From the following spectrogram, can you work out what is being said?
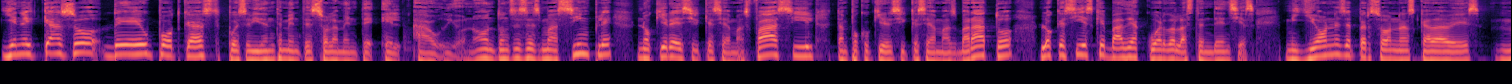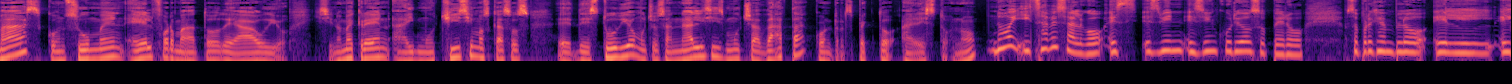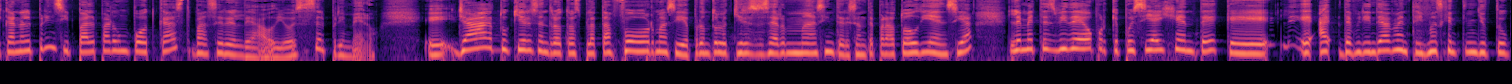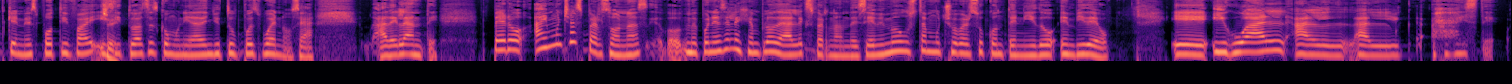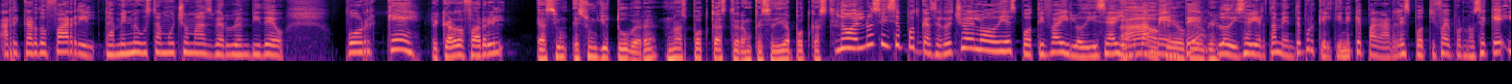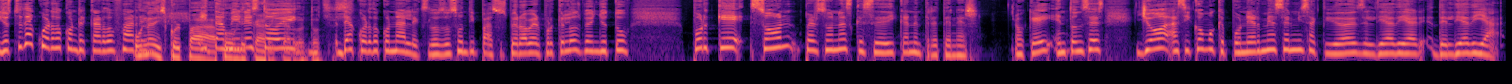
Y en el caso de un podcast, pues evidentemente es solamente el audio, ¿no? Entonces es más simple, no quiere decir que sea más fácil, tampoco quiere decir que sea más barato, lo que sí es que va de acuerdo a las tendencias. Millones de personas cada vez más consumen el formato de audio. Y si no me creen, hay muchísimos casos eh, de estudio, muchos análisis, mucha data con respecto a esto, ¿no? No, y sabes algo, es, es bien, es bien curioso, pero, o sea, por ejemplo, el el, el canal principal para un podcast va a ser el de audio. Ese es el primero. Eh, ya tú quieres entrar a otras plataformas y de pronto lo quieres hacer más interesante para tu audiencia, le metes video porque pues sí hay gente que eh, hay- definitivamente hay más gente en YouTube que en Spotify y Sí. si tú haces comunidad en YouTube, pues bueno, o sea, adelante. Pero hay muchas personas, me ponías el ejemplo de Alex Fernández y a mí me gusta mucho ver su contenido en video. Eh, igual al, al ay, este, a Ricardo Farril, también me gusta mucho más verlo en video. ¿Por qué? Ricardo Farril es un, es un youtuber, ¿eh? no es podcaster, aunque se diga podcaster. No, él no se dice podcaster. De hecho, él odia Spotify y lo dice Ah, abiertamente. Lo dice abiertamente porque él tiene que pagarle Spotify por no sé qué. Y Yo estoy de acuerdo con Ricardo Farrell. Una disculpa Y también pública, estoy Ricardo, de acuerdo con Alex. Los dos son tipazos. Pero a ver, ¿por qué los veo en YouTube? Porque son personas que se dedican a entretener. ¿Ok? Entonces, yo así como que ponerme a hacer mis actividades del día a día, del día a día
